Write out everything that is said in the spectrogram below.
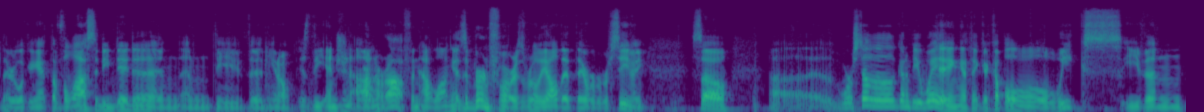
They were looking at the velocity data and and the the you know is the engine on or off and how long has it burned for is really all that they were receiving so uh, we're still going to be waiting. I think a couple weeks even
